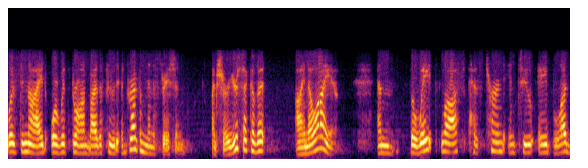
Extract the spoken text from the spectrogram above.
was denied or withdrawn by the Food and Drug Administration. I'm sure you're sick of it. I know I am. And the weight loss has turned into a blood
